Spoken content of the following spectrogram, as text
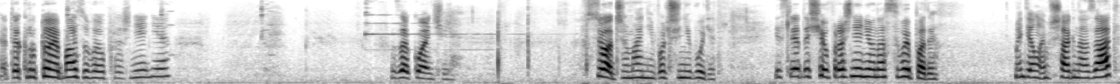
Это крутое базовое упражнение. Закончили. Все, отжиманий больше не будет. И следующее упражнение у нас выпады. Мы делаем шаг назад,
